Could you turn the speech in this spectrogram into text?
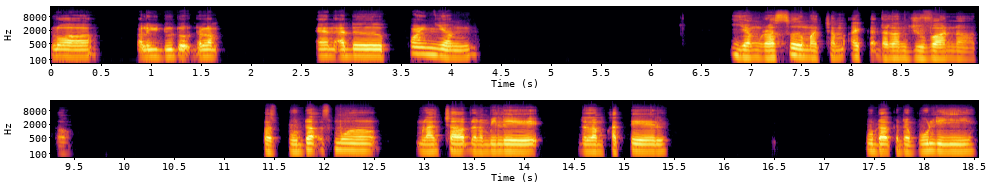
keluar. Kalau you duduk dalam and ada point yang yang rasa macam I kat dalam Juvana tau. Pas budak semua melancap dalam bilik, dalam katil. Budak kena bully.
